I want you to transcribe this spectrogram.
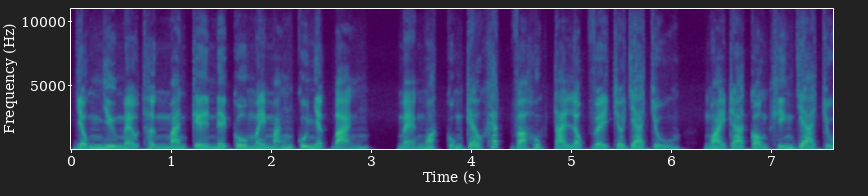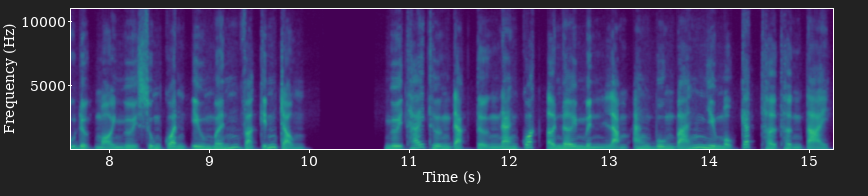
giống như mèo thần mang kê Neko may mắn của Nhật Bản. Mẹ ngoắc cũng kéo khách và hút tài lộc về cho gia chủ, ngoài ra còn khiến gia chủ được mọi người xung quanh yêu mến và kính trọng. Người Thái thường đặt tượng nang quắc ở nơi mình làm ăn buôn bán như một cách thờ thần tài,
